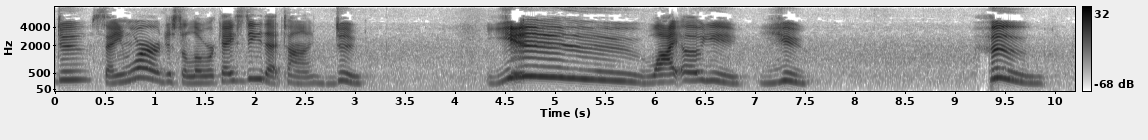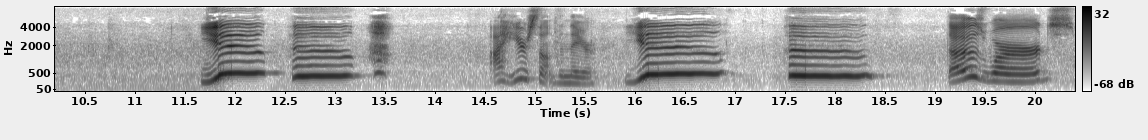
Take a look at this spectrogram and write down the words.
do. Same word, just a lowercase d that time. Do. You. Y-O-U. You. Who. You. Who. I hear something there. You. Who. Those words,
